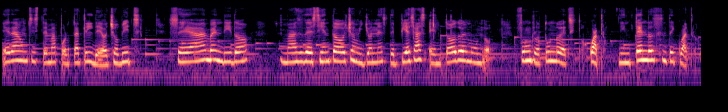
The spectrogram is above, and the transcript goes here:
Era un sistema portátil de 8 bits. Se han vendido más de 108 millones de piezas en todo el mundo. Fue un rotundo éxito. 4. Nintendo 64.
